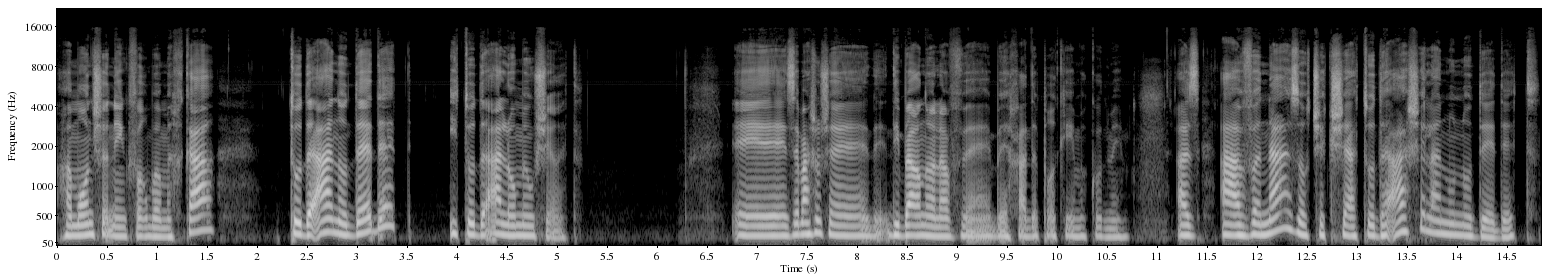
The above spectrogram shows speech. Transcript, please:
המון שנים כבר במחקר, תודעה נודדת היא תודעה לא מאושרת. אה, זה משהו שדיברנו עליו אה, באחד הפרקים הקודמים. אז ההבנה הזאת שכשהתודעה שלנו נודדת,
